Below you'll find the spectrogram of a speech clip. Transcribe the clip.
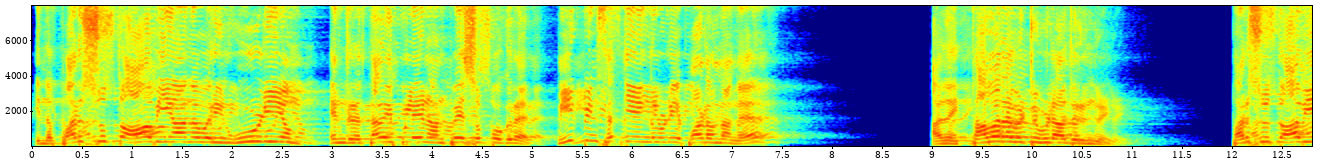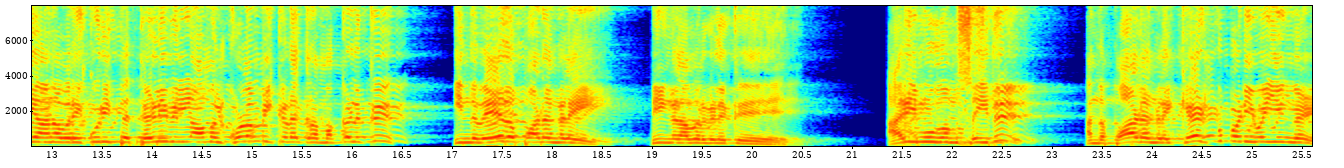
இந்த பரிசுத்த ஆவியானவரின் ஊழியம் என்கிற தலைப்பிலே நான் பேச போகிற மீட்பின் சத்தியங்களுடைய பாடம் தாங்க. அதை தவற விட்டு விடாதிருங்கள். பரிசுத்த ஆவியானவரை குறித்த தெளிவில்லாமல் குழம்பி கிடக்கிற மக்களுக்கு இந்த வேத பாடங்களை நீங்கள் அவர்களுக்கு அறிமுகம் செய்து அந்த பாடங்களை கேட்கும்படி வையுங்கள்.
